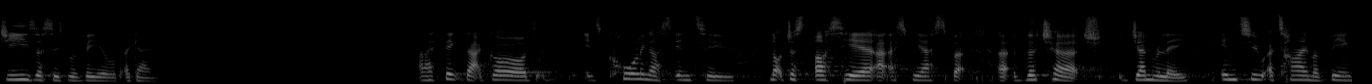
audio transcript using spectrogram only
Jesus is revealed again. And I think that God is calling us into not just us here at SPS, but uh, the church generally, into a time of being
